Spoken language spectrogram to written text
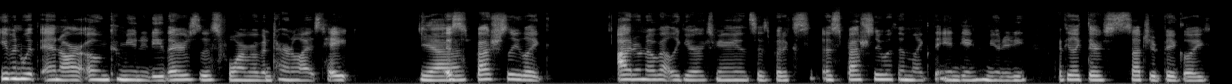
even within our own community there's this form of internalized hate. Yeah. Especially like i don't know about like your experiences but ex- especially within like the indian community i feel like there's such a big like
